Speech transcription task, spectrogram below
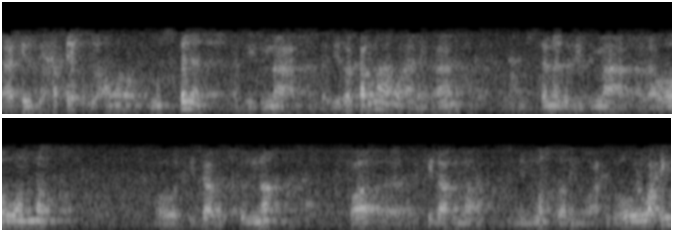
لكن في حقيقة الأمر مستند الإجماع الذي ذكرناه آنفا مستند الإجماع على وهو النص وهو الكتاب والسنة وكلاهما من مصدر واحد وهو الوحي.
